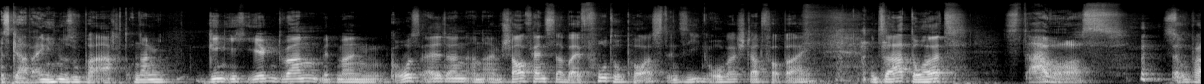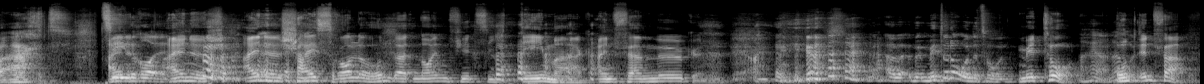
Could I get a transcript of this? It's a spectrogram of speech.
Es gab eigentlich nur Super 8. Und dann ging ich irgendwann mit meinen Großeltern an einem Schaufenster bei Fotopost in Siegen-Oberstadt vorbei und sah dort Star Wars Super 8. Zehn Rollen. Eine, eine Scheißrolle 149 D-Mark, ein Vermögen. Aber mit oder ohne Ton? Mit Ton. Ja, und in Farbe.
